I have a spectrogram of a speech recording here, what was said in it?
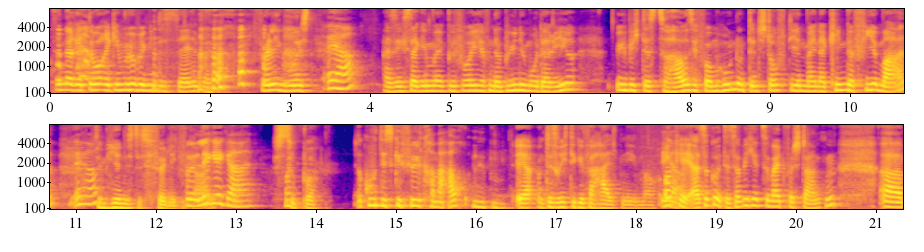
Ist in der Rhetorik im Übrigen dasselbe. Völlig wurscht. Ja. Also ich sage immer, bevor ich auf einer Bühne moderiere, übe ich das zu Hause vom Hund und den Stofftieren meiner Kinder viermal. Ja. Dem Hirn ist das völlig, völlig egal. Völlig egal. Super. ein gutes Gefühl kann man auch üben. Ja, und das richtige Verhalten eben auch. Okay, ja. also gut, das habe ich jetzt soweit verstanden. Äh,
